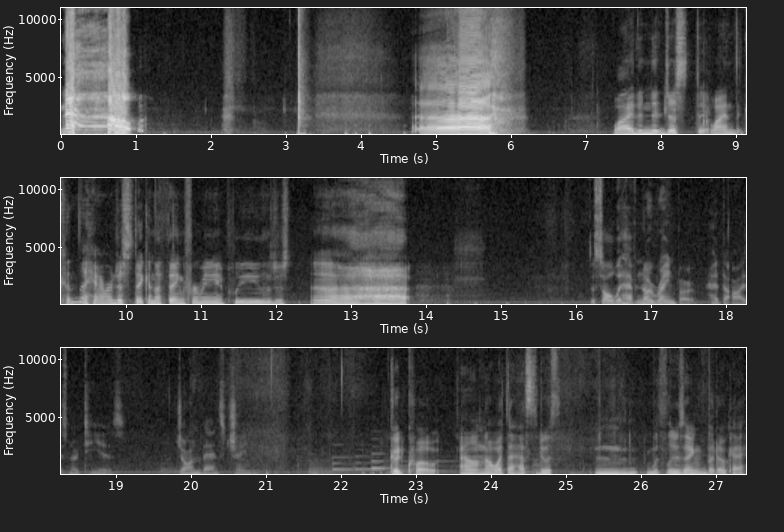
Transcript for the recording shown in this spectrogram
No! Uh, why didn't it just? Why couldn't the hammer just stick in the thing for me, please? Just. Uh. The soul would have no rainbow had the eyes no tears. John Vance Cheney. Good quote. I don't know what that has to do with mm, with losing, but okay.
